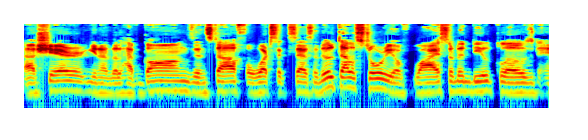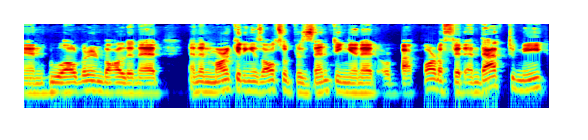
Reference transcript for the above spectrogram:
uh, share, you know, they'll have gongs and stuff for what success, and they'll tell a story of why a certain deal closed and who all were involved in it. And then marketing is also presenting in it or part of it. And that to me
